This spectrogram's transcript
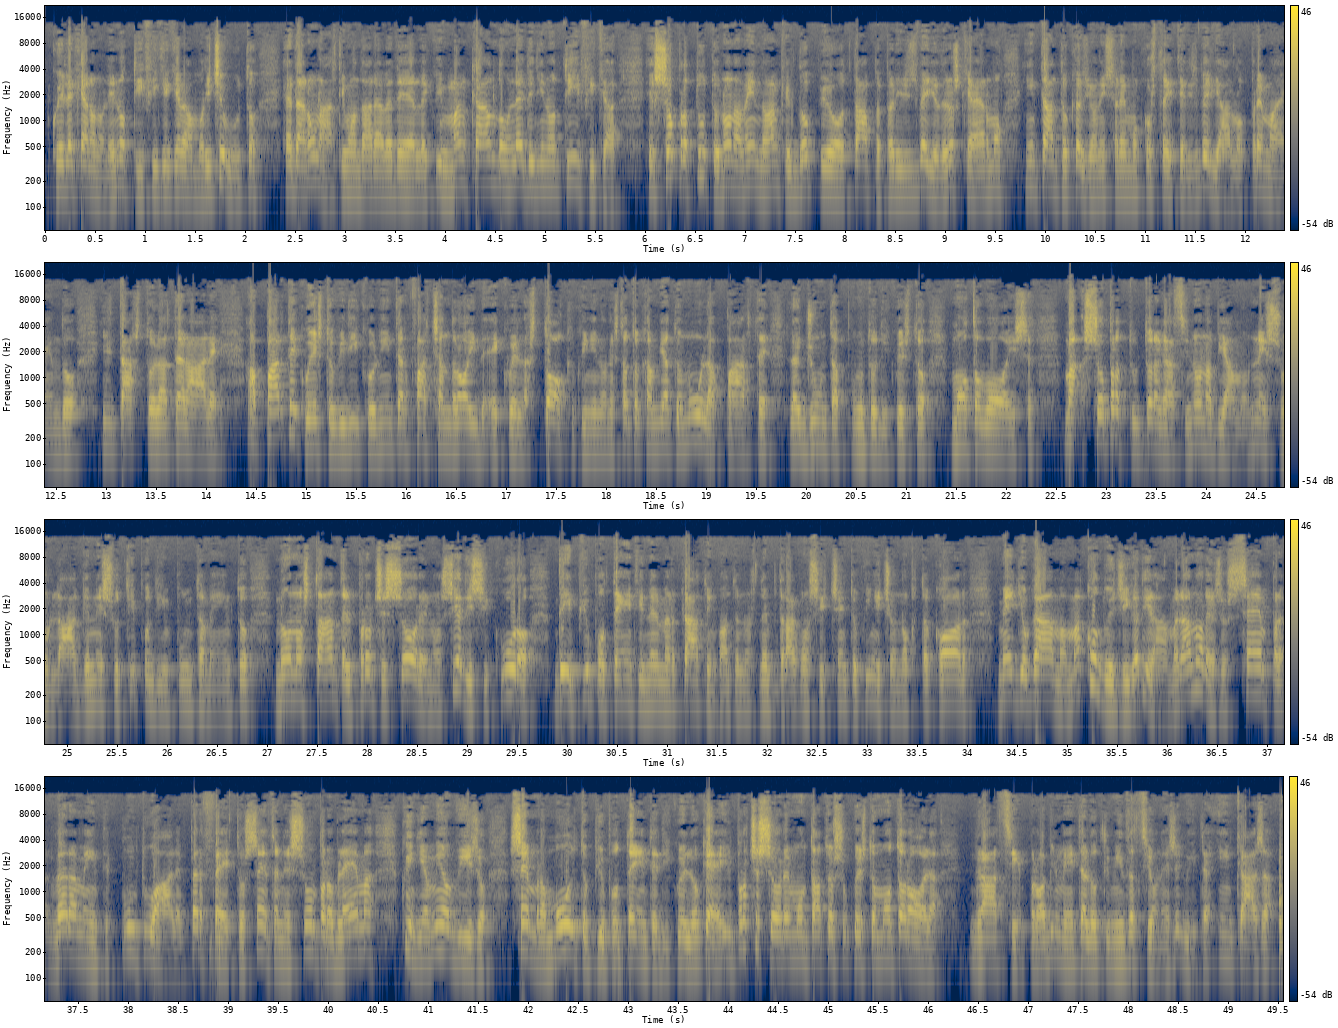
quelle che erano le notifiche che avevamo ricevuto e dare un attimo andare a vederle. Qui mancando un LED di notifica e soprattutto non avendo anche il doppio tap per il risveglio dello schermo, in tante occasioni saremmo costretti a risvegliarlo premendo il tasto laterale. A parte questo vi dico l'interfaccia Android è quella stock, quindi non è stato cambiato nulla a parte l'aggiunta appunto di questo Moto Voice, ma soprattutto ragazzi non abbiamo nessun lag, nessun tipo di impuntamento, nonostante il processore non sia di sicuro dei più potenti nel mercato in quanto è uno Snapdragon 615 un octa-core medio gamma ma con 2 GB di RAM l'hanno reso sempre veramente puntuale, perfetto, senza nessun problema. Quindi a mio avviso sembra molto più potente di quello che è il processore montato su questo Motorola grazie probabilmente all'ottimizzazione eseguita in casa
